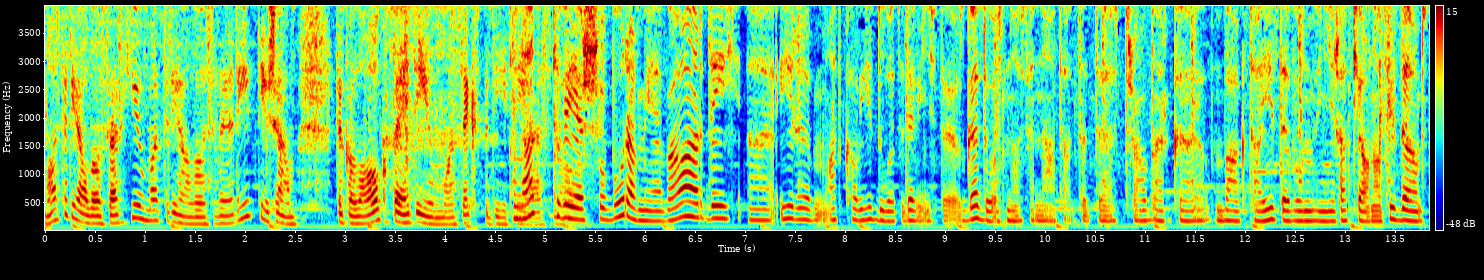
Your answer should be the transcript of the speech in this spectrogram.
materiālos, arhīvu materiālos, vai arī tiešām lauka pētījumos, ekspedīcijās? Latviešu no... buramie vārdi uh, ir atkal izdoti 90. gados no senātā. Tad uh, Strauberga vāktā izdevuma, viņa ir atjaunots izdevums.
